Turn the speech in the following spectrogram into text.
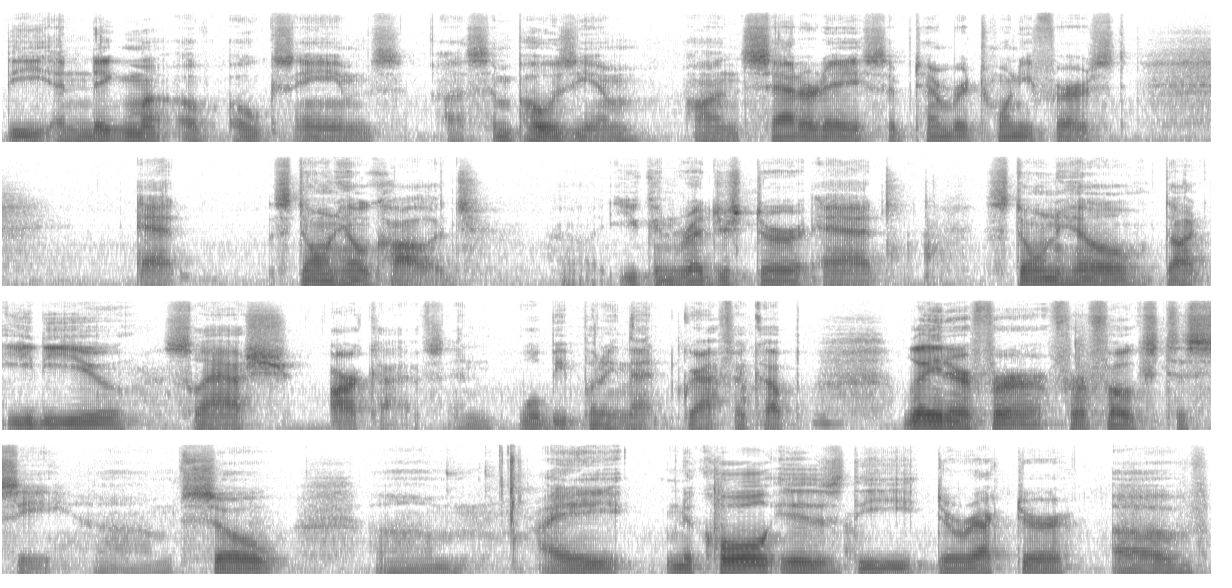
the Enigma of Oakes Ames symposium on Saturday, September 21st at Stonehill College. Uh, you can register at stonehill.edu slash archives, and we'll be putting that graphic up later for, for folks to see. Um, so, um, I Nicole is the director of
